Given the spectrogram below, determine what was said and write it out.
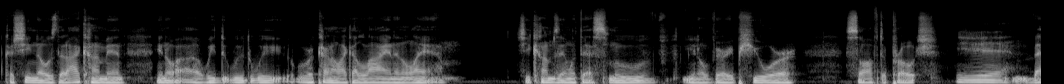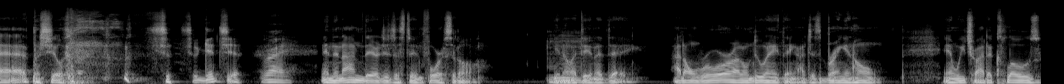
because she knows that I come in. You know, uh, we do- we we we're kind of like a lion and a lamb. She comes in with that smooth, you know, very pure, soft approach. Yeah. Bad, but she'll she'll, she'll get you. Right. And then I'm there to just enforce it all. You know, at the end of the day, I don't roar, I don't do anything. I just bring it home. And we try to close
